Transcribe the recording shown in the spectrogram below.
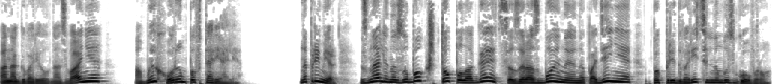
Она говорила название, а мы хором повторяли. Например, знали на зубок, что полагается за разбойное нападение по предварительному сговору,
